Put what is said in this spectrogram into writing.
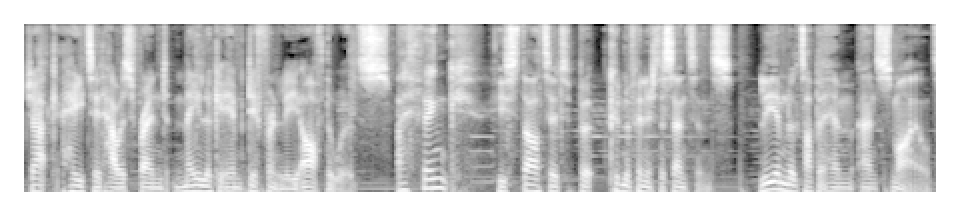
Jack hated how his friend may look at him differently afterwards. I think he started but couldn't finish the sentence. Liam looked up at him and smiled.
